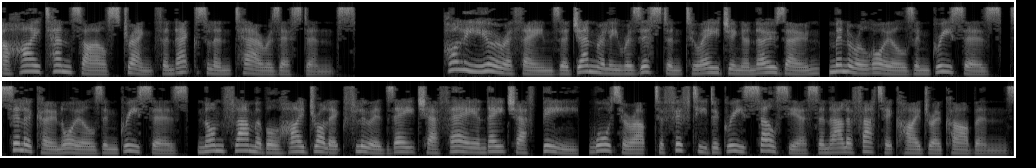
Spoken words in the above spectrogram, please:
a high tensile strength and excellent tear resistance. Polyurethanes are generally resistant to aging and ozone, mineral oils and greases, silicone oils and greases, non-flammable hydraulic fluids HFA and HFB, water up to 50 degrees Celsius and aliphatic hydrocarbons.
